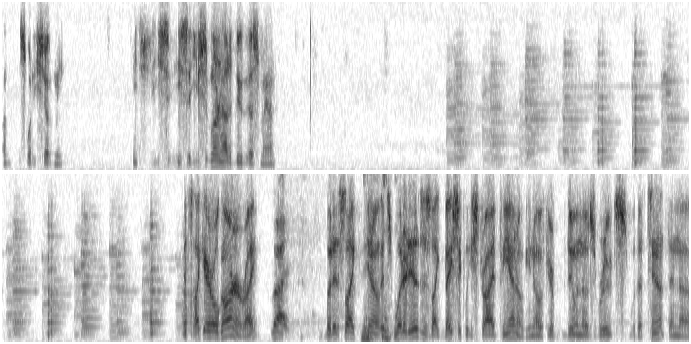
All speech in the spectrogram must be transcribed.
That's what he showed me. He, he, he said, "You should learn how to do this, man." It's like Erroll Garner, right? Right but it's like you know it's what it is is like basically stride piano you know if you're doing those roots with a tenth and uh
